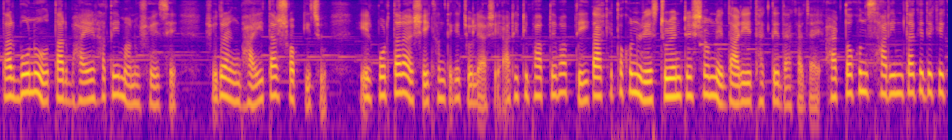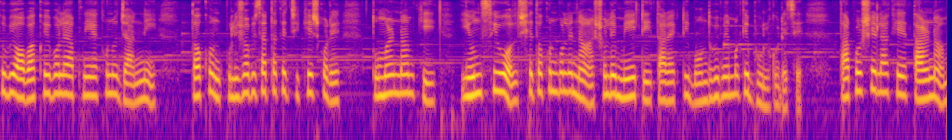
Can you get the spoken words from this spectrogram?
তার বোনও তার ভাইয়ের হাতেই মানুষ হয়েছে। সুতরাং ভাই তার সব কিছু এরপর তারা সেইখান থেকে চলে আসে। আর এটি ভাবতে ভাবতেই তাকে তখন রেস্টুরেন্টের সামনে দাঁড়িয়ে থাকতে দেখা যায়। আর তখন সারিম তাকে দেখে খুবই অবাক হয়ে বলে, আপনি এখনও যাননি? তখন পুলিশ অফিসার তাকে জিজ্ঞেস করে, তোমার নাম কি? ইউনসিওল সে তখন বলে, না, আসলে মেয়েটি তার একটি বন্ধুভেবে আমাকে ভুল করেছে। তারপর সে লাখে, তার নাম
